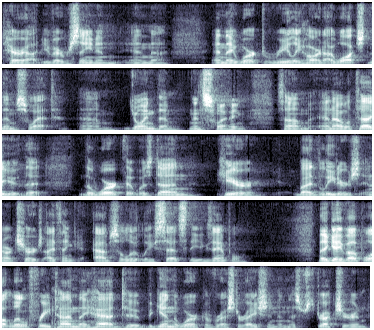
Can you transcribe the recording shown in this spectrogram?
tear out you've ever seen, and and uh, and they worked really hard. I watched them sweat, um, joined them in sweating some. And I will tell you that the work that was done here by the leaders in our church, I think absolutely sets the example. They gave up what little free time they had to begin the work of restoration in this structure and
